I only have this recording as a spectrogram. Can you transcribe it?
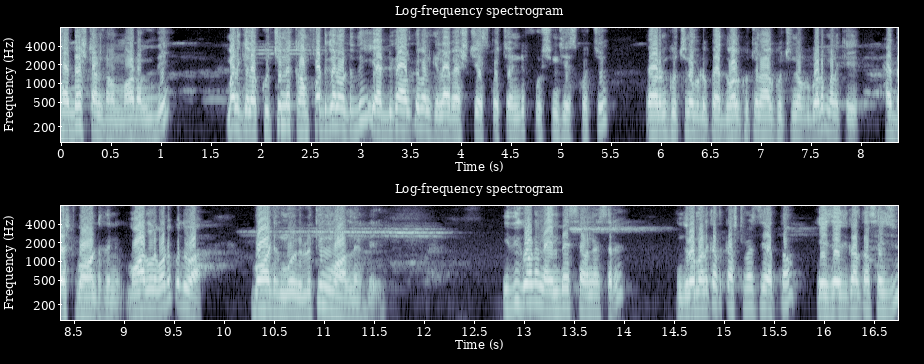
హెడ్ రెస్ట్ అంటాం మోడల్ ఇది. మనకి ఇలా కూర్చున్న కంఫర్ట్ గానే ఉంటుంది. హెడ్ కావాలంటే మనకి ఇలా రెస్ట్ చేసుకోవచ్చు అండి పుషింగ్ చేసుకోవచ్చు. ఎవరైనా కూర్చున్నప్పుడు పెద్దవాళ్ళు కూర్చున్న వాళ్ళు కూర్చున్నప్పుడు కూడా మనకి హెడ్ రెస్ట్ బాగుంటుంది మోడల్ కూడా కొద్దిగా బాగుంటుంది లుకింగ్ మోడల్ అండి. ఇది కూడా నైన్ బై సెవెన్ సార్. ఇందులో మనకి అది కస్టమైజ్ చేస్తాం. ఏ సైజు కలితే సైజు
